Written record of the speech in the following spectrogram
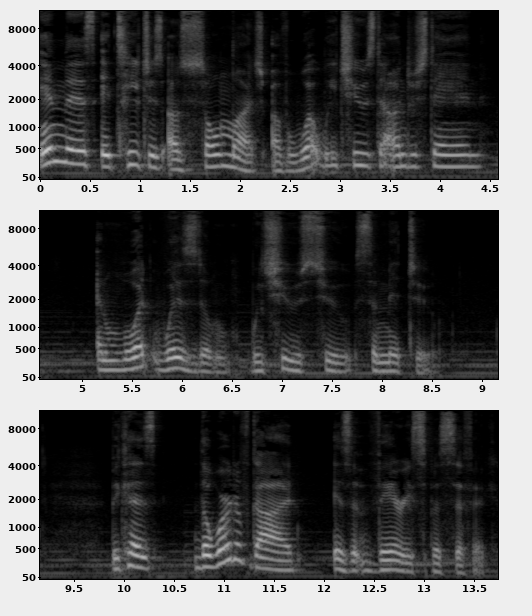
in this, it teaches us so much of what we choose to understand and what wisdom we choose to submit to. Because the Word of God is very specific.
